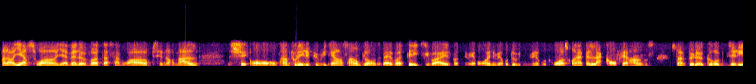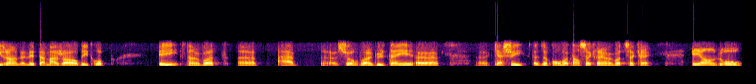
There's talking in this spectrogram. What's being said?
Alors, hier soir, il y avait le vote à savoir, puis c'est normal. on, prend tous les républicains ensemble, on dit ben, votez qui va être votre numéro un, numéro deux, numéro trois, ce qu'on appelle la conférence. C'est un peu le groupe dirigeant, l'état-major des troupes. Et c'est un vote euh, euh, sur un bulletin euh, caché, c'est-à-dire qu'on vote en secret, un vote secret. Et en gros,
